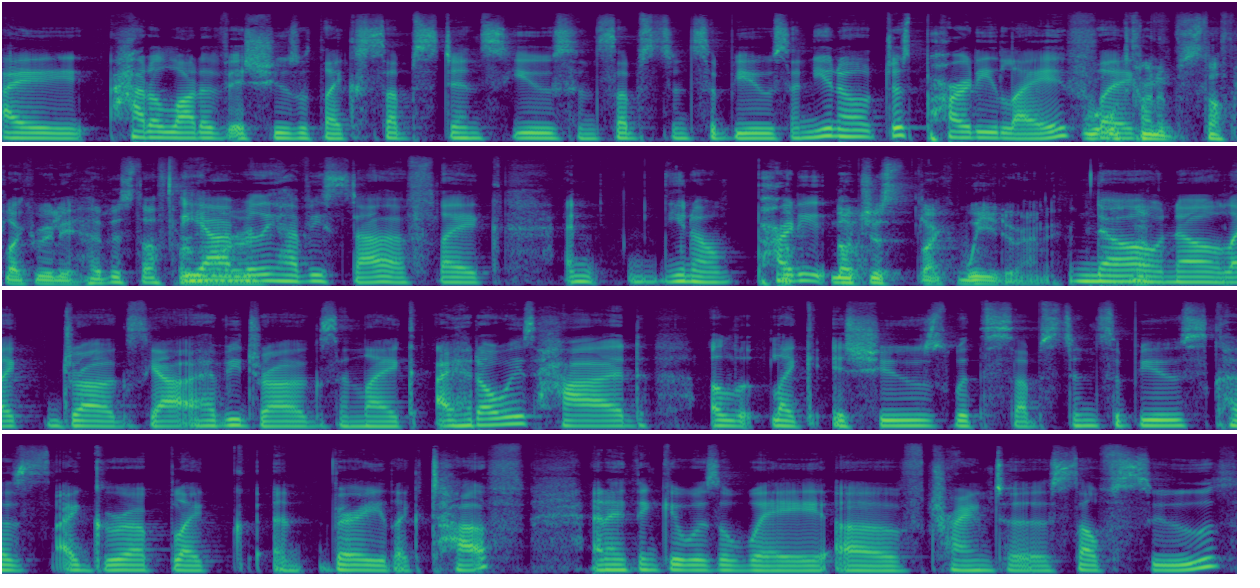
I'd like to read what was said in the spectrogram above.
I had a lot of issues with like substance use and substance abuse and, you know, just party life. What like, kind of stuff? Like really heavy stuff? yeah, more- really heavy stuff. Like, and, you know, party. Not just like weed or anything. No, no, like drugs. Yeah, heavy drugs. And like I had always had a, like issues with substance abuse because I grew up like uh, very like tough, and I think it was a way of trying to self soothe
